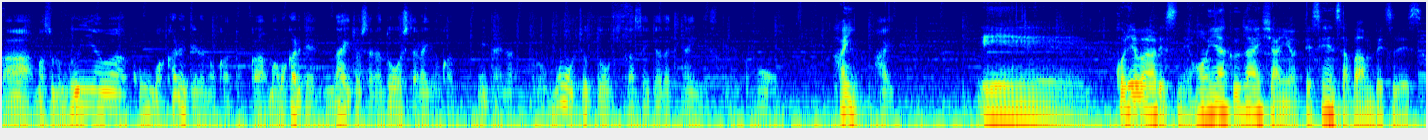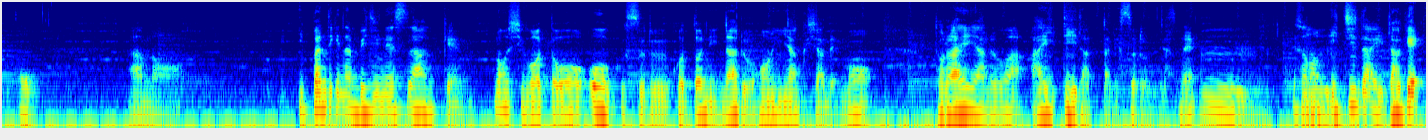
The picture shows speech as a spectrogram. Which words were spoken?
か、まあ、その分野はこう分かれてるのかとか、まあ、分かれてないとしたらどうしたらいいのかみたいなところもちょっとお聞かせいただきたいんですけれども。はい、はいえー、これはですね翻訳会社によって千差万別です。あの一般的なビジネス案件の仕事を多くすることになる翻訳者でもトライアルは IT だったりするんですね。でその1台だけ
